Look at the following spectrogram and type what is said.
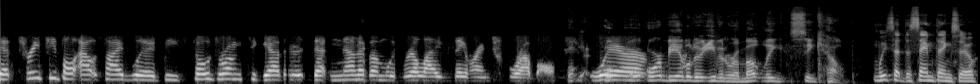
that three people outside would be so drunk together that none of them would realize they were in trouble. Where Or, or be able to even remotely seek help. We said the same thing, Sue.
